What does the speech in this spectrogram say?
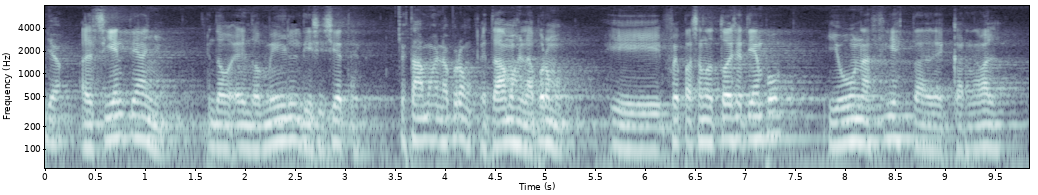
Ya, Al siguiente año, en, do- en 2017, que estábamos en la promo. estábamos en la promo y fue pasando todo ese tiempo y hubo una fiesta de carnaval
